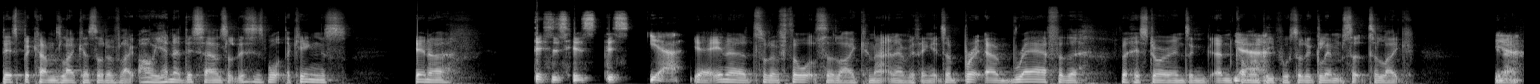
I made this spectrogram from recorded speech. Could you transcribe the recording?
this becomes like a sort of like, oh yeah, no, this sounds like this is what the king's inner This is his. This yeah, yeah, inner sort of thoughts are like and that and everything. It's a, br- a rare for the for historians and, and common Yeah. people sort of glimpse at to like, you yeah.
